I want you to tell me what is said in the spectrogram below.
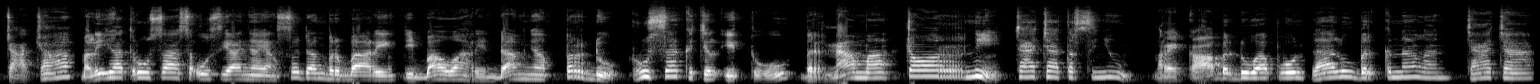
Caca melihat rusa seusianya yang sedang berbaring di bawah rindangnya perdu. Rusa kecil itu bernama Corni. Caca tersenyum. Mereka berdua pun lalu berkenalan. Caca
